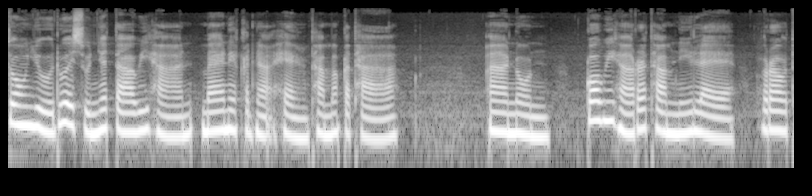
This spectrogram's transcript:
ทรงอยู่ด้วยสุญญตาวิหารแม้ในขณะแห่งธรรมกถา อานนท์ก็วิหารธรรมนี้แหลเราต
